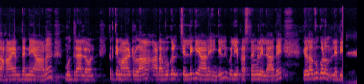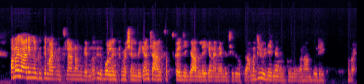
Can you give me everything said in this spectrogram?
സഹായം തന്നെയാണ് മുദ്ര ലോൺ. കൃത്യമായിട്ടുള്ള അടവുകൾ ചെല്ലുകയാണ് എങ്കിൽ വലിയ പ്രശ്നങ്ങളില്ലാതെ ഇളവുകളും ലഭിക്കും പറഞ്ഞ കാര്യങ്ങൾ കൃത്യമായിട്ട് മനസ്സിലാണെന്ന് കരുതുന്നു. ഇതുപോലെ ഇൻഫർമേഷൻ ലഭിക്കാൻ ചാനൽ സബ്സ്ക്രൈബ് ചെയ്യുക ബെലൈക്കൻ എനേബിൾ ചെയ്ത് നോക്കുക മറ്റൊരു വീഡിയോ കാണാം. ദൂരേക്ക് ബൈ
